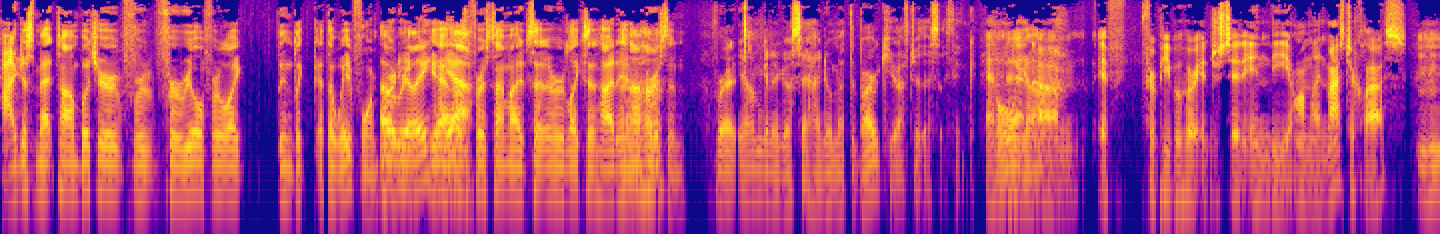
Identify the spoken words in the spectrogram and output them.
I just met Tom Butcher for for real for like in like at the waveform party. Oh, really? Yeah, that was the first time I'd said ever like said hi to him Uh-huh. in person. Right, yeah, I'm gonna go say hi to him at the barbecue after this. I think. And Oh, then, yeah. um, if for people who are interested in the online masterclass, Mm-hmm.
